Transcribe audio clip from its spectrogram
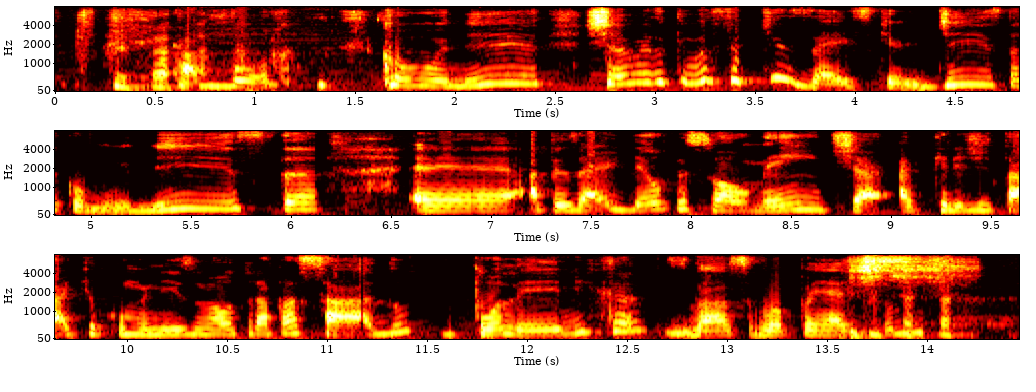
Acabou. Comunista, chame do que você quiser, esquerdista, comunista. É, apesar de eu pessoalmente acreditar que o comunismo é ultrapassado, polêmica, nossa, vou apanhar de todo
